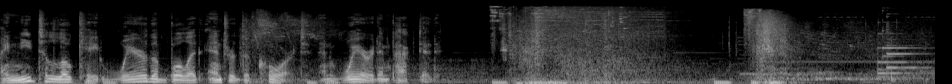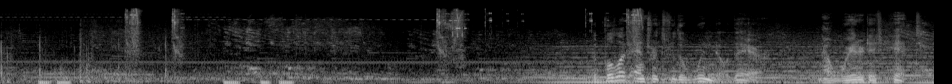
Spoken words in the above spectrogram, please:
I need to locate where the bullet entered the court and where it impacted. Bullet entered through the window there. Now where did it hit?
